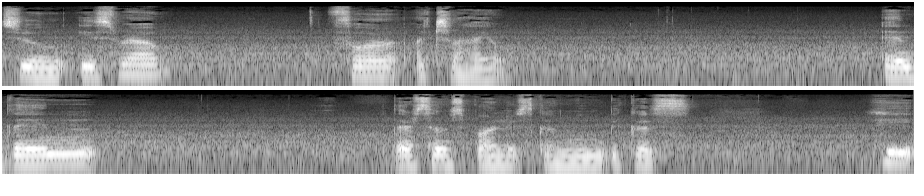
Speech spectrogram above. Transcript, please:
to Israel for a trial. And then there's some spoilers coming because he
